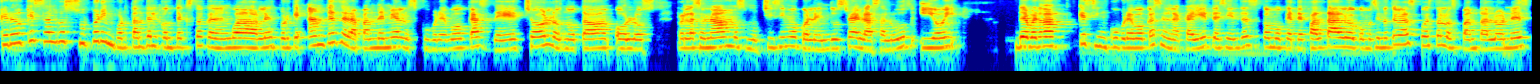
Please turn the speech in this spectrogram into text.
creo que es algo súper importante el contexto que vengo a darles, porque antes de la pandemia los cubrebocas, de hecho, los notábamos o los relacionábamos muchísimo con la industria de la salud y hoy de verdad que sin cubrebocas en la calle te sientes como que te falta algo, como si no te hubieras puesto los pantalones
